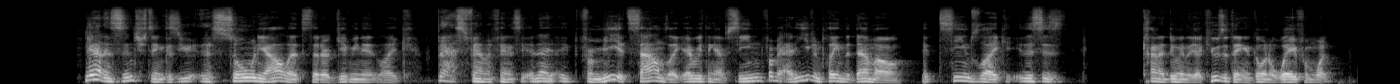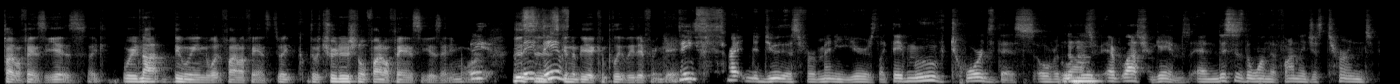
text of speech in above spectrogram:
Yeah, and it's interesting because you there's so many outlets that are giving it like best Final Fantasy, and I, it- for me, it sounds like everything I've seen from it, and even playing the demo, it seems like this is kind of doing the Yakuza thing and going away from what Final Fantasy is. Like we're not doing what Final Fantasy, like the traditional Final Fantasy is anymore. They, this they- is going to be a completely different game. they've threatened to do this for many years. Like they've moved towards this over the Mhm. last last few games, and this is the one that finally just turned.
